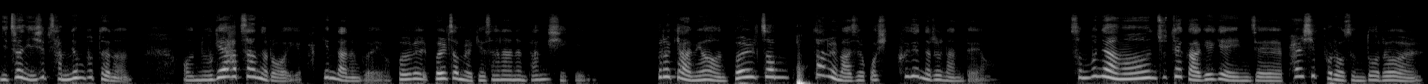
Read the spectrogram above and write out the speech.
2023년부터는 어, 누계 합산으로 이게 바뀐다는 거예요. 벌, 벌점을 계산하는 방식이. 그렇게 하면 벌점 폭탄을 맞을 곳이 크게 늘어난대요. 선분양은 주택 가격의 이제 80% 정도를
